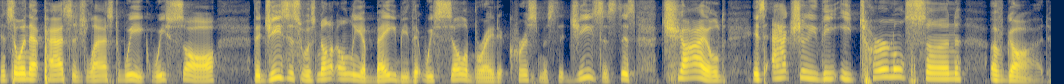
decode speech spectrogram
And so in that passage last week we saw that Jesus was not only a baby that we celebrate at Christmas, that Jesus, this child, is actually the eternal Son of God.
